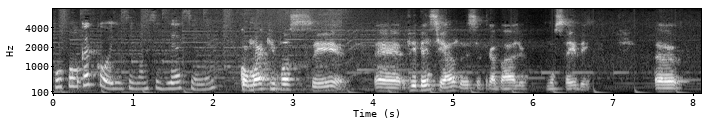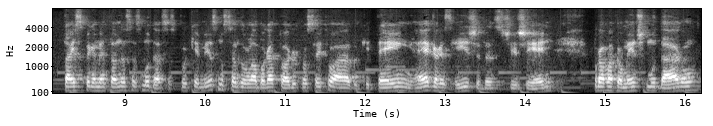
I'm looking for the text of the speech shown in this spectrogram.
por pouca coisa, assim, vamos dizer assim, né? Como é que você, é, vivenciando esse trabalho no SEIBEN, uh, está experimentando essas mudanças, porque mesmo sendo um laboratório conceituado, que tem regras rígidas de higiene, provavelmente mudaram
